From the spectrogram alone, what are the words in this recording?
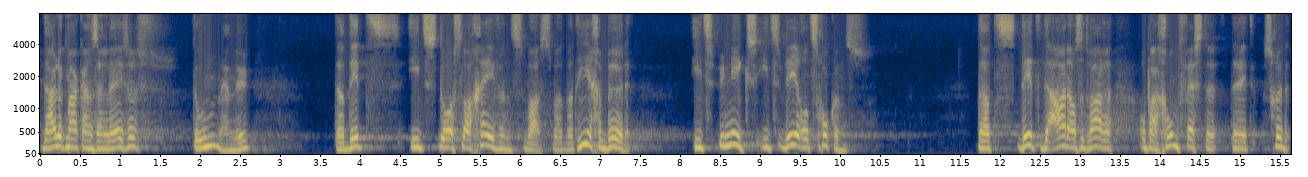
duidelijk maken aan zijn lezers, toen en nu, dat dit iets doorslaggevends was, wat, wat hier gebeurde. Iets unieks, iets wereldschokkends. Dat dit de aarde als het ware op haar grondvesten deed schudden.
